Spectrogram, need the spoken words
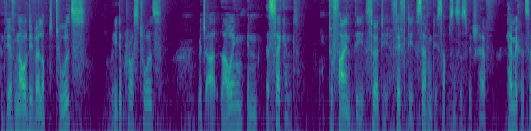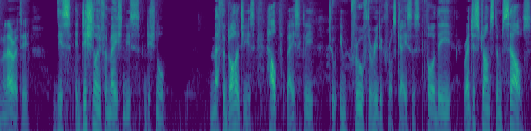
And we have now developed tools, read across tools, which are allowing in a second to find the 30, 50, 70 substances which have chemical similarity. This additional information, these additional methodologies help basically to improve the read-across cases. For the registrants themselves,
